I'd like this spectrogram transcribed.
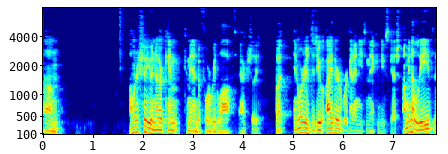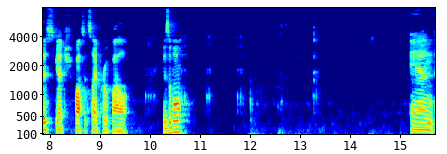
Um, I want to show you another command before we loft, actually. But in order to do either, we're going to need to make a new sketch. I'm going to leave this sketch, faucet side profile, visible. And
